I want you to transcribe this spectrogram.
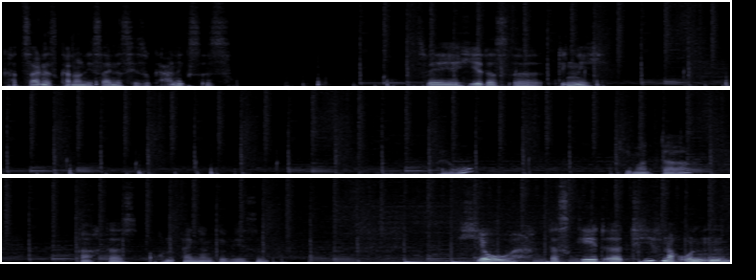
Gerade sagen, es kann doch nicht sein, dass hier so gar nichts ist. Das wäre ja hier das äh, Ding nicht. Jemand da? Ach, da ist auch ein Eingang gewesen. Jo, das geht äh, tief nach unten.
